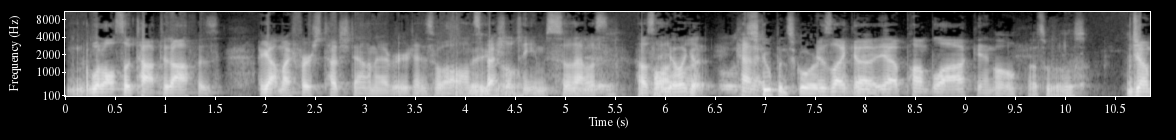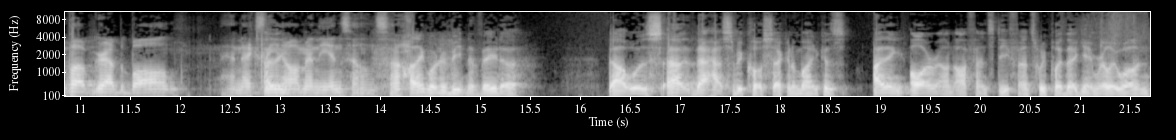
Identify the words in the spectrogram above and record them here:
What also topped it off is I got my first touchdown ever as well on There special go. teams. So that was that was a You lot got of like fun. a Kinda- scoop and score. It was like I a believe. yeah pump block and Oh, that's what it was. jump up, grab the ball, and next I thing you know I'm in the end zone. So I think when we beat Nevada, that was uh, that has to be close second to mine because I think all around offense defense we played that game really well and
